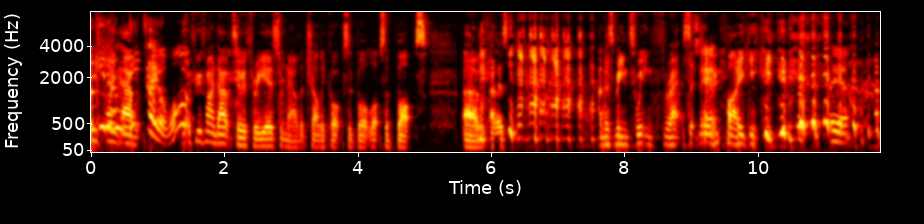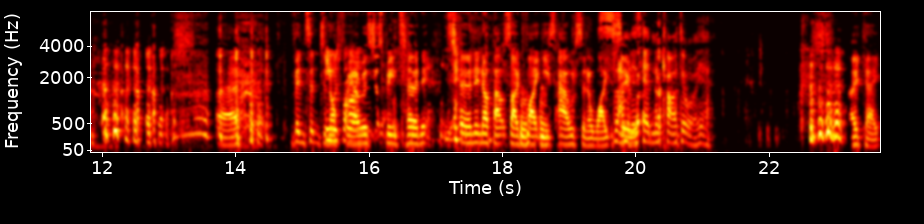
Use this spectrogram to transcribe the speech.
quirky find little out- detail. What What? if we find out two or three years from now that Charlie Cox has bought lots of bots um, and has and has been tweeting threats at Yeah. Kevin Feige? Yeah. uh, Vincent D'Onofrio has just been turning turning up outside Feige's house in a white suit. Slamming suit. his head in the car door, yeah. okay.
